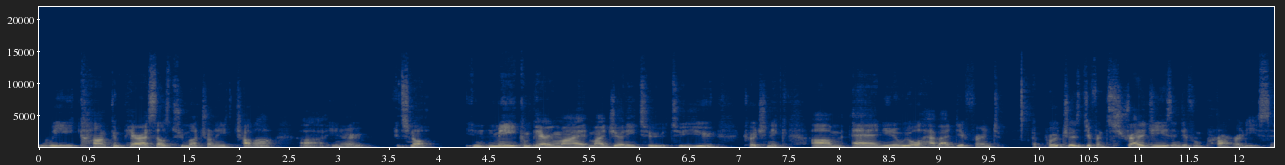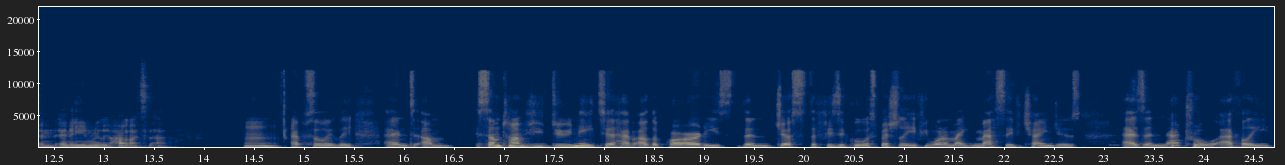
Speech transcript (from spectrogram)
we can't compare ourselves too much on each other. Uh, you know, it's not me comparing my my journey to to you, Coach Nick. Um, and you know, we all have our different approaches, different strategies, and different priorities. And and Ian really highlights that. Mm, absolutely. And um, sometimes you do need to have other priorities than just the physical, especially if you want to make massive changes as a natural athlete.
